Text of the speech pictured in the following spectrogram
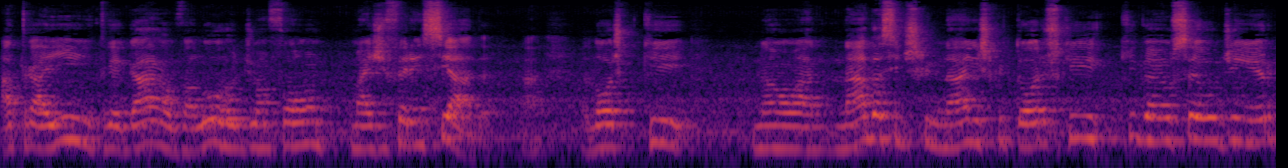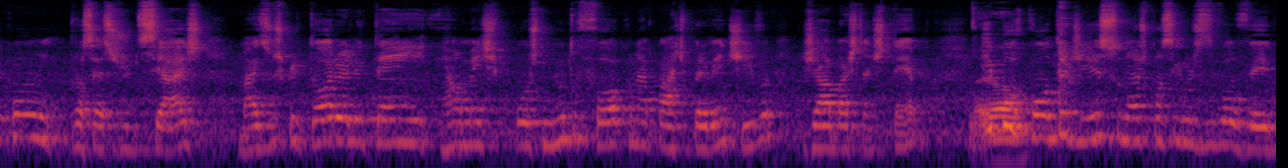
atrair, entregar o valor de uma forma mais diferenciada. Tá? É lógico que não há nada a se discriminar em escritórios que, que ganham o seu dinheiro com processos judiciais, mas o escritório ele tem realmente posto muito foco na parte preventiva já há bastante tempo. E por conta disso, nós conseguimos desenvolver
